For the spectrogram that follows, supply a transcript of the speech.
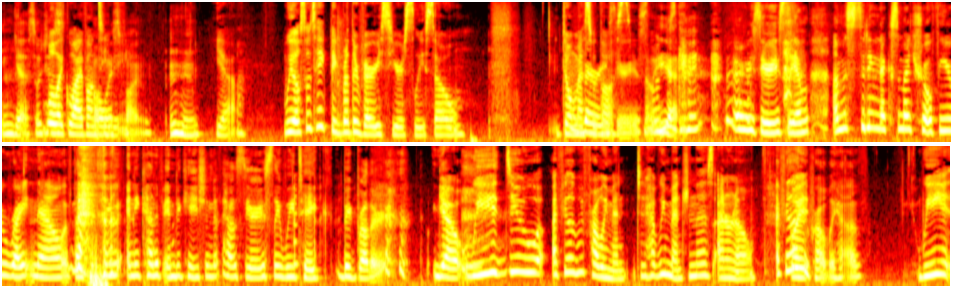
Yes, which Well, is like live on TV. always TV. fun. hmm Yeah. We also take Big Brother very seriously, so don't mess Very with us. seriously, No, I'm yeah. just kidding. Very seriously, I'm I'm sitting next to my trophy right now. If that gives you any kind of indication of how seriously we take Big Brother, Yeah, we do. I feel like we've probably meant. Have we mentioned this? I don't know. I feel like we probably have. We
